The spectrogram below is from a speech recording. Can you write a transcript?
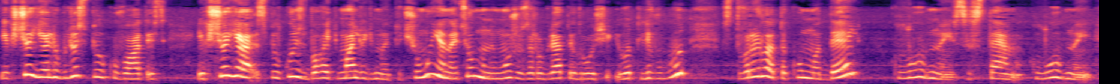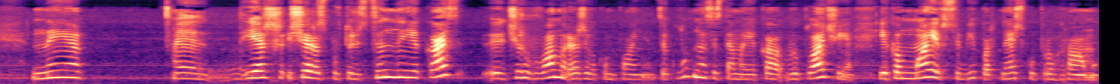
Якщо я люблю спілкуватись, якщо я спілкуюсь з багатьма людьми, то чому я на цьому не можу заробляти гроші? І от Лівгуд створила таку модель клубної системи, клубної, не е, я ж ще раз повторюсь, це не якась чергова мережева компанія. Це клубна система, яка виплачує, яка має в собі партнерську програму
